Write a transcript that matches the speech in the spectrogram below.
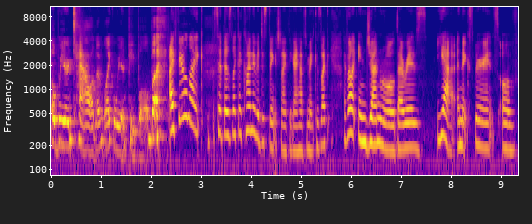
a weird town of like weird people. But I feel like so there's like a kind of a distinction I think I have to make because like I feel like in general there is yeah an experience of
